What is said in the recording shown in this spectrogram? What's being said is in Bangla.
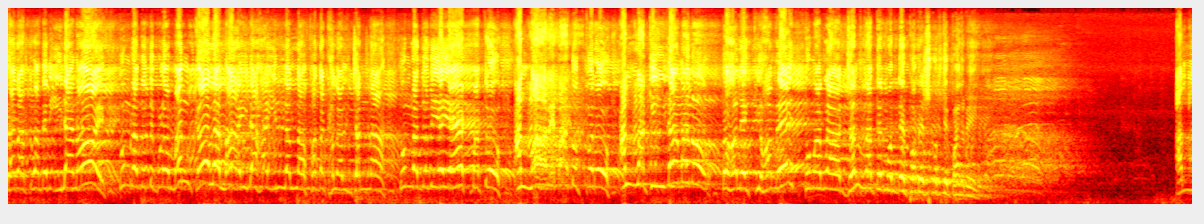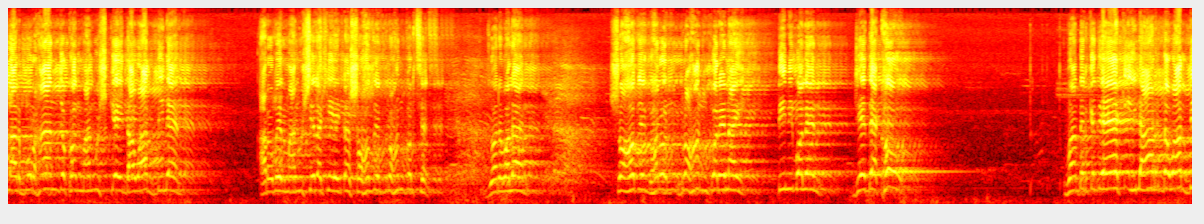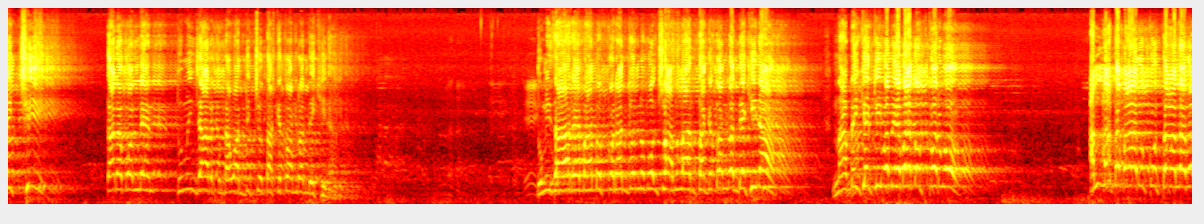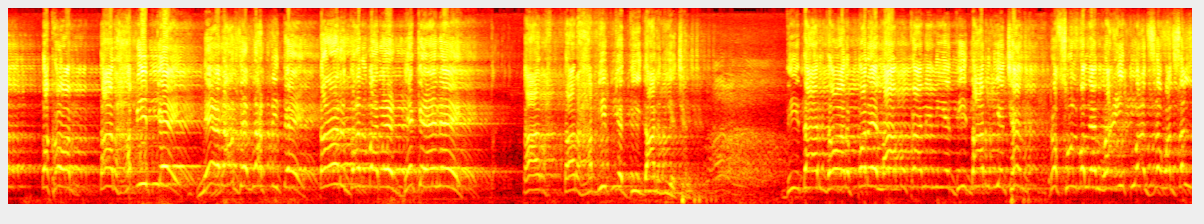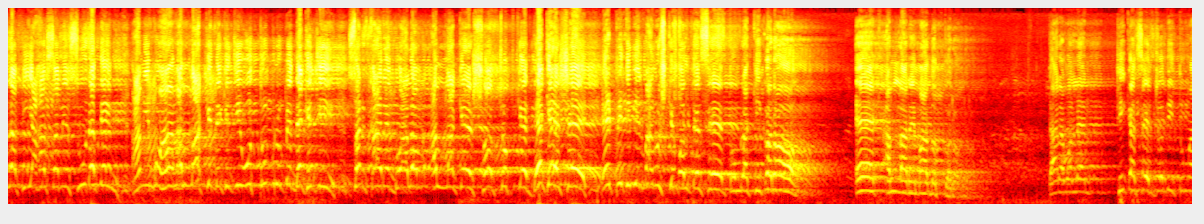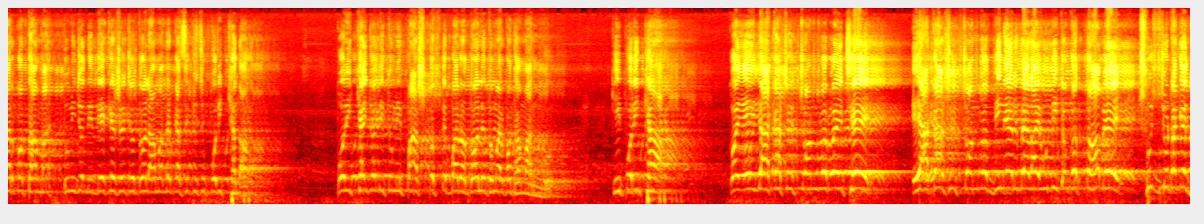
তারা তোমাদের ইলা নয়। তোমরা যদি পড়ো মান কালা লা ইলাহা ইল্লাল্লাহ ফাতাখালাল জান্নাহ তোমরা যদি এই একমাত্র আল্লাহর ইবাদত করো, আল্লাহকে ইলা মানো, তাহলে কি হবে? তোমরা জান্নাতের মধ্যে প্রবেশ করতে পারবে। আল্লাহর বোরহান যখন মানুষকে দাওয়াত দিলেন আরবের মানুষেরা কি এটা সহজে গ্রহণ করছেন জোরে বলেন। সহজে গ্রহণ গ্রহণ করে নাই। তিনি বলেন, যে দেখো, তোমাদেরকে যে এক ইলার দাওয়াত দিচ্ছি। তারা বললেন, তুমি যার দাওয়াত দিচ্ছ তাকে তো আমরা দেখি না। তুমি যার এবাদত করার জন্য বলছো আল্লাহর তাকে তো আমরা দেখি না। না দেখে কীভাবে এবাদত করব? আল্লাহ তখন তার হাবিবকে মেয়েরাজের রাত্রিতে তার দরবারে ডেকে এনে তার তার হাবিবকে দিদার দিয়েছেন। দিদার দেওয়ার পরে লামকানে নিয়ে রসুল বলেন, রাইতু আজ্জা ওয়া জাল্লা ফি আহসানি সূরাতিন। আমি মহান আল্লাহকে দেখেছি, উত্তম রূপে দেখেছি। সরকারে দু আলম আল্লাহকে সচক্ষে দেখে এসে এই পৃথিবীর মানুষকে বলতেছে, তোমরা কি করো? এক, আল্লাহর ইবাদত করো। তারা বললেন ঠিক আছে, যদি তোমার কথা তুমি যদি দেখে এসেছ, তাহলে আমাদের কাছে কিছু পরীক্ষা দাও। পরীক্ষায় যদি তুমি পাশ করতে পারো, তাহলে তোমার কথা মানব। কি পরীক্ষা? এই যে আকাশের চন্দ্র রয়েছে, এই আকাশের চন্দ্র দিনের বেলায় উদিত করতে হবে, সূর্যটাকে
